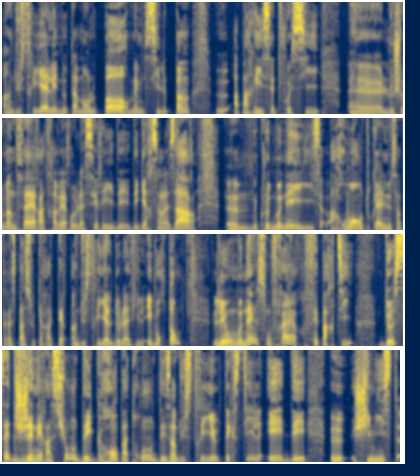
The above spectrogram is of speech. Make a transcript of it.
industrielle et notamment le port, même s'il peint à Paris cette fois-ci le chemin de fer à travers la série des, des Guerres Saint-Lazare. Claude Monet, à Rouen en tout cas, il ne s'intéresse pas à ce caractère industriel de la ville. Et pourtant, Léon Monnet, son frère, fait partie de cette génération des grands patrons des industries euh, textiles et des euh, chimistes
